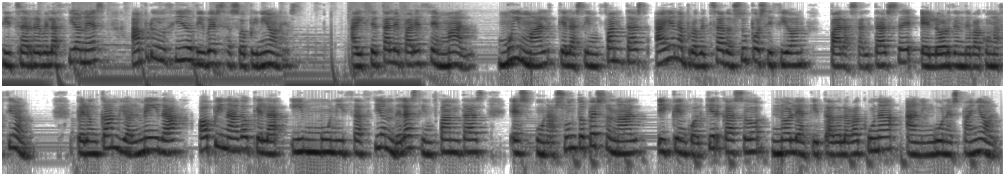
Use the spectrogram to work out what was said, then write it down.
Dichas revelaciones han producido diversas opiniones. A Izeta le parece mal, muy mal, que las infantas hayan aprovechado su posición para saltarse el orden de vacunación, pero en cambio Almeida ha opinado que la inmunización de las infantas es un asunto personal y que en cualquier caso no le han quitado la vacuna a ningún español.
